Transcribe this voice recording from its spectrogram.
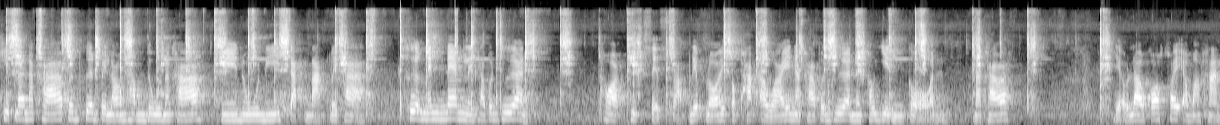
คลิปแล้วนะคะ เพื่อนๆไปลองทำดูนะคะ เมนูนี้จัดหนักเลยค่ะ เครื่องแน่น ๆ เลยค่ะเพื่อนๆทอดพริกเสร็จสับเรียบร้อยก็พักเอาไว้นะคะ เพื่อนๆให้เขาเย็นก่อนนะคะ เดี๋ยวเราก็ค่อยเอามาหั่น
